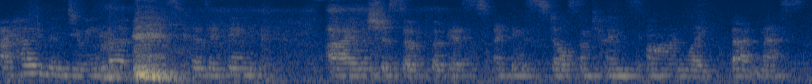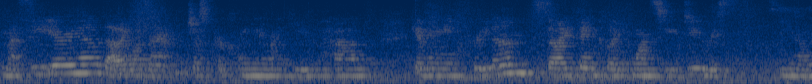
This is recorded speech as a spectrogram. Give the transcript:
I hadn't been doing that because I think I was just so focused, I think still sometimes on like that mess messy area that I wasn't just proclaiming like you have given me freedom. So I think like once you do, you know,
